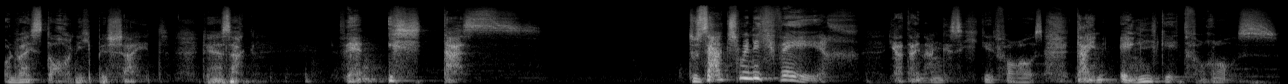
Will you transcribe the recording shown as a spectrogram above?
und weiß doch nicht Bescheid. Denn er sagt, wer ist das? Du sagst mir nicht wer. Ja, dein Angesicht geht voraus. Dein Engel geht voraus.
